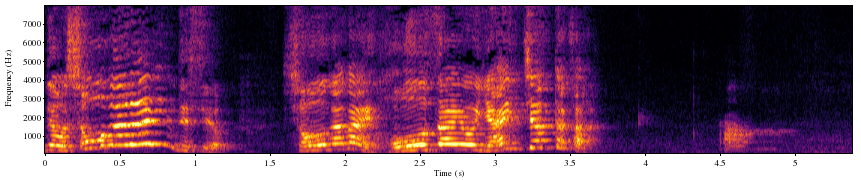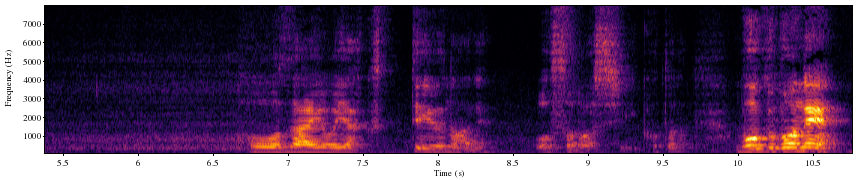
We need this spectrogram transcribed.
でもしょうがないんですよ。しょうがない包材を焼いちゃったから。包材を焼くっていうのはね恐ろしいことだ。僕もね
